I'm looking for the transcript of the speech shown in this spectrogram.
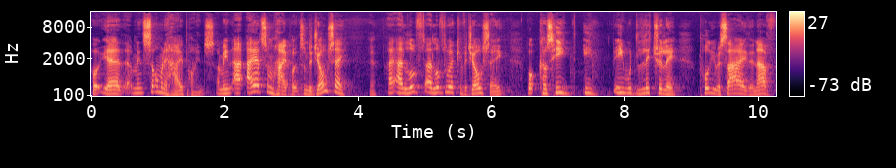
but yeah, I mean, so many high points. I mean, I, I had some high points under Jose. Yeah. I, I loved I loved working for Jose, but because he he he would literally pull you aside and have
